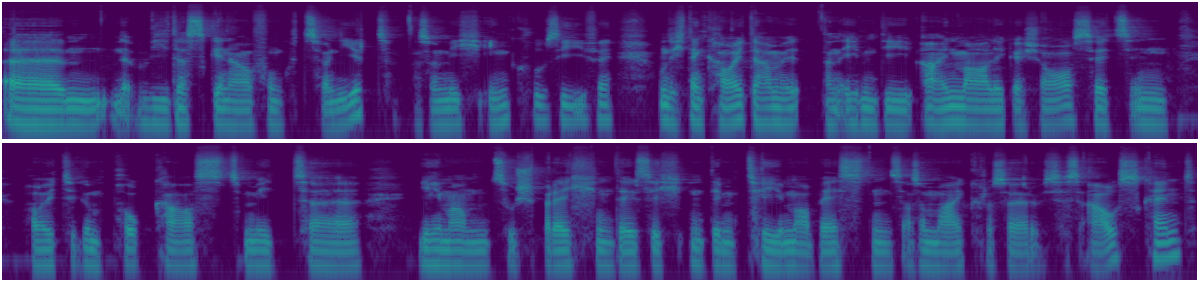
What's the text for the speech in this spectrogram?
ähm, wie das genau funktioniert. Also mich inklusive. Und ich denke, heute haben wir dann eben die einmalige Chance, jetzt in heutigem Podcast mit äh, jemandem zu sprechen, der sich in dem Thema bestens, also Microservices, auskennt.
